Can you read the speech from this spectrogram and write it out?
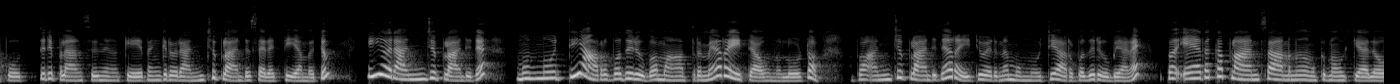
അപ്പോൾ ഒത്തിരി പ്ലാന്റ്സിൽ നിങ്ങൾക്ക് ഏതെങ്കിലും ഒരു അഞ്ച് പ്ലാന്റ് സെലക്ട് ചെയ്യാൻ പറ്റും. ഈ ഒരു അഞ്ച് പ്ലാന്റിന് മുന്നൂറ്റി അറുപത് രൂപ മാത്രമേ റേറ്റ് ആവുന്നുള്ളൂ കേട്ടോ. അപ്പോൾ അഞ്ച് പ്ലാന്റിന് റേറ്റ് വരുന്നത് മുന്നൂറ്റി അറുപത് രൂപയാണ്. അപ്പോൾ ഏതൊക്കെ പ്ലാന്റ്സ് ആണെന്ന് നമുക്ക് നോക്കിയാലോ?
